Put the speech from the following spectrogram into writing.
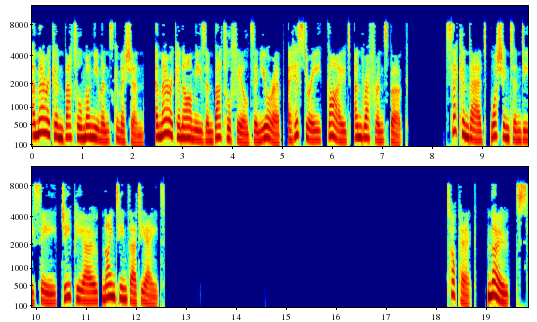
American Battle Monuments Commission. American Armies and Battlefields in Europe, A History, Guide, and Reference Book. 2nd ed., Washington, D.C., GPO, 1938. Topic. Notes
